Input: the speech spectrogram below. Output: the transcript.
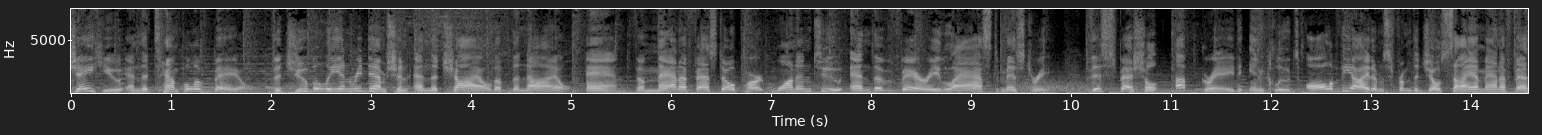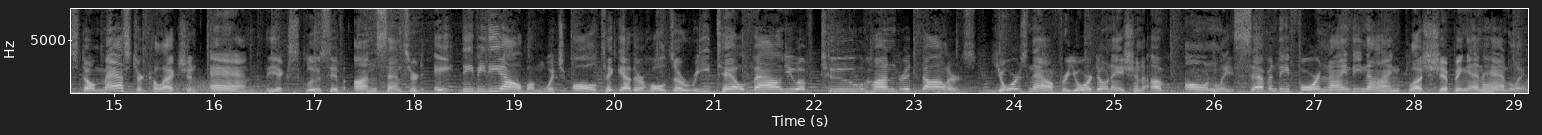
Jehu and the Temple of Baal, the Jubilee and Redemption and the Child of the Nile, and the Manifesto Part 1 and 2 and the very last mystery. This special upgrade includes all of the items from the Josiah Manifesto Master Collection and the exclusive uncensored 8 DVD album, which altogether holds a retail value of $200. Yours now for your donation of only $74.99 plus shipping and handling.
